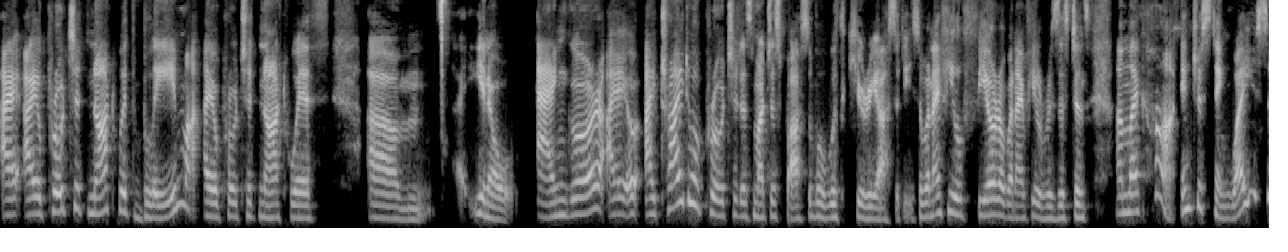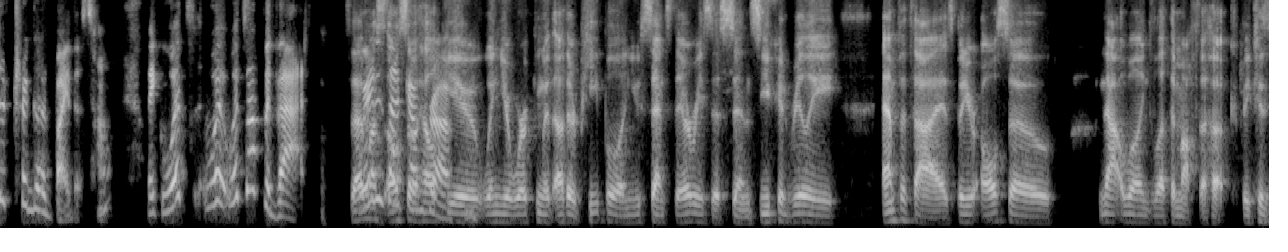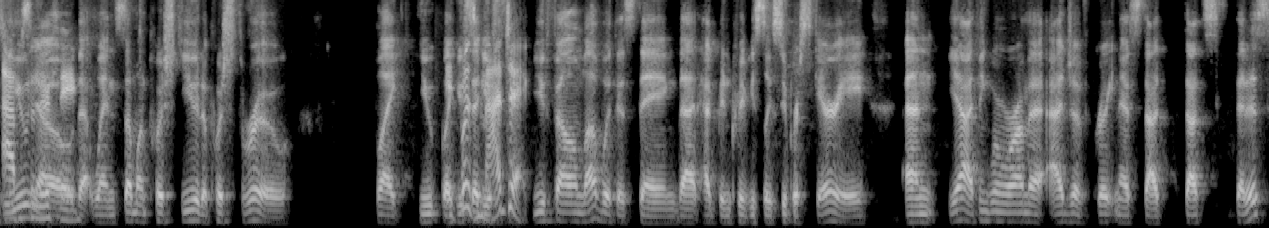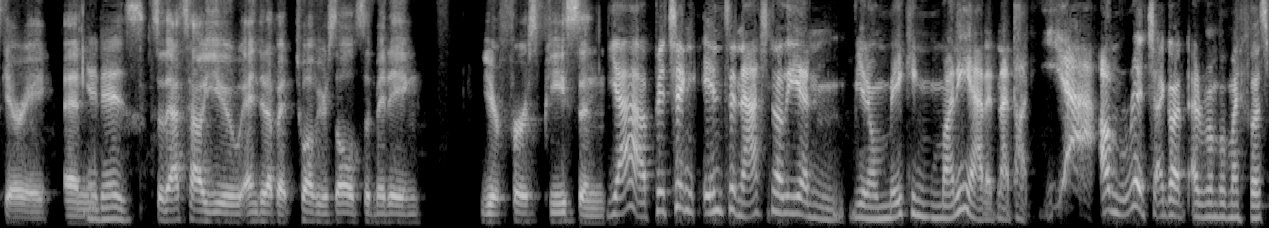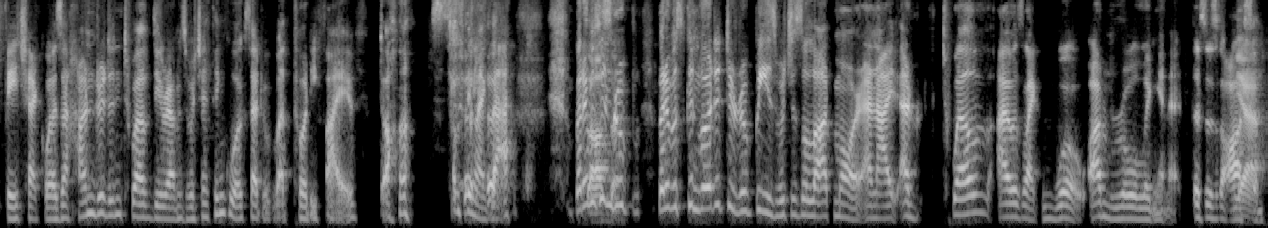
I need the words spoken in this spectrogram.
I, I approach it not with blame. I approach it not with, um, you know, anger i i try to approach it as much as possible with curiosity so when i feel fear or when i feel resistance i'm like huh interesting why are you so triggered by this huh like what's what, what's up with that so that Where must that also help from? you when you're working with other people and you sense their resistance you could really empathize but you're also not willing to let them off the hook because Absolutely. you know that when someone pushed you to push through like you like it you said magic. You, you fell in love with this thing that had been previously super scary. And yeah i think when we're on the edge of greatness that that's that is scary. And it is. so that's how you ended up at 12 years old submitting your first piece and yeah pitching internationally and you know making money at it. And i thought yeah i'm rich. I got i remember my first paycheck was 112 dirhams which i think works out to about 35 dollars something like that. But it was awesome. in rup- but it was converted to rupees which is a lot more. And i at 12 i was like whoa i'm rolling in it. This is awesome. Yeah.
